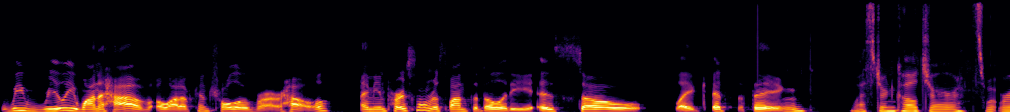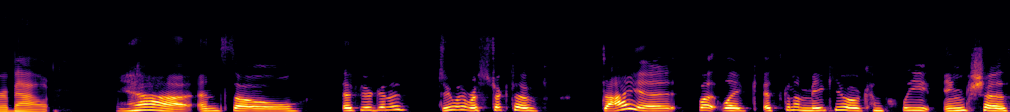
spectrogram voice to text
we really want to have a lot of control over our health. I mean, personal responsibility is so like it's the thing. Western culture, it's what we're about. Yeah, and so if you're going to do a restrictive diet, but like it's going to make you a complete anxious,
